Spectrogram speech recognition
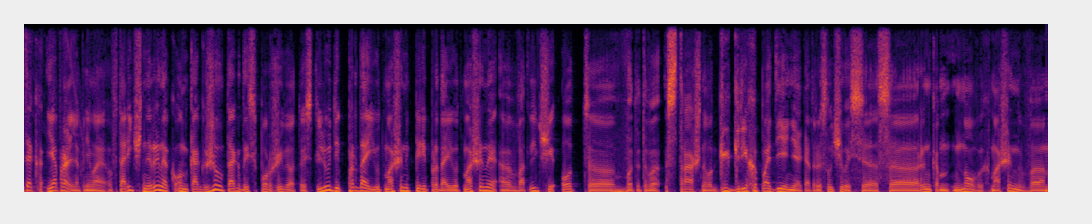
Итак, я правильно понимаю, вторичный рынок, он как жил, так до сих пор живет. То есть люди продают машины, перепродают машины, э, в отличие от э, вот этого страшного грехопадения, которое случилось э, с рынком новых машин в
